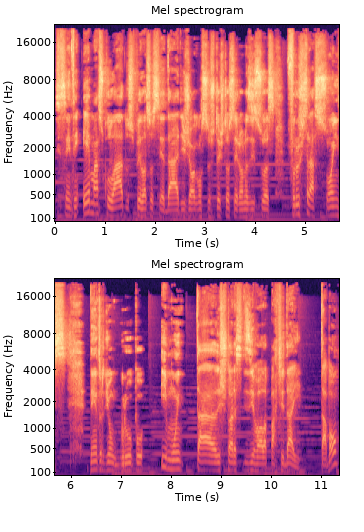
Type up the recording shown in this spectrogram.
se sentem emasculados pela sociedade jogam suas testosteronas e suas frustrações dentro de um grupo e muita história se desenrola a partir daí, tá bom?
